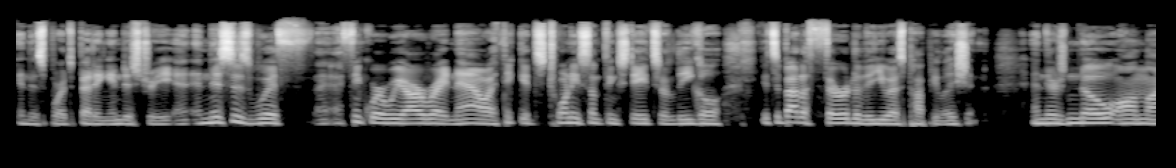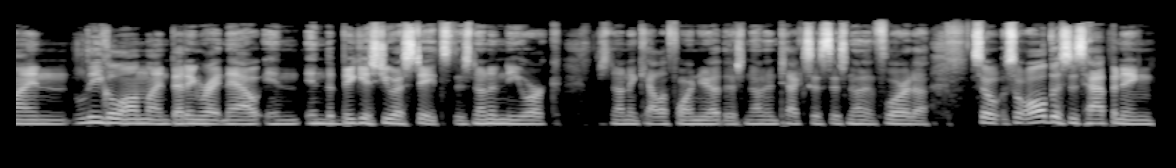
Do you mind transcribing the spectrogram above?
in the sports betting industry. And, and, this is with, I think, where we are right now. I think it's 20 something states are legal. It's about a third of the US population. And there's no online, legal online betting right now in, in the biggest US states. There's none in New York. There's none in California. There's none in Texas. There's none in Florida. So, so all this is happening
